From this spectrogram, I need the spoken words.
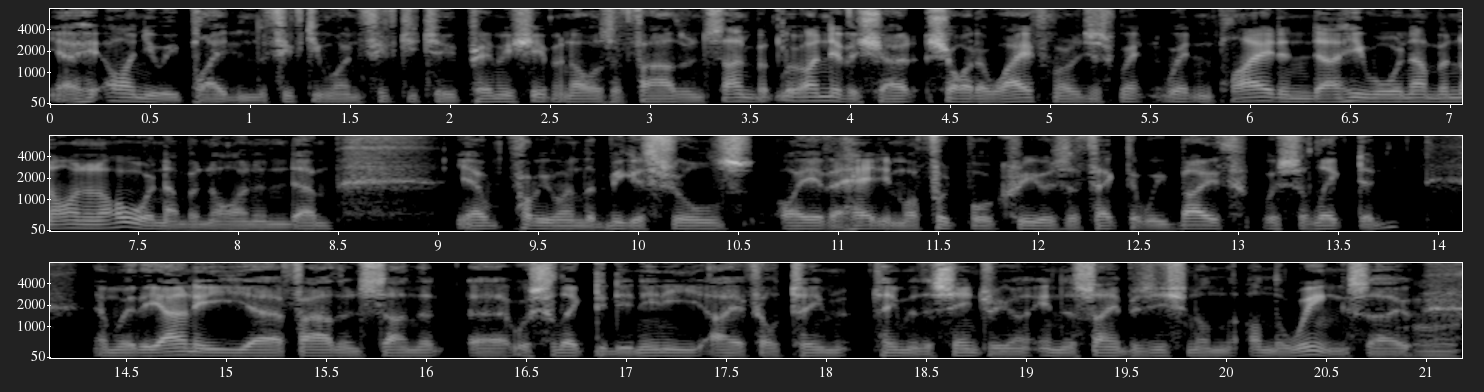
you know, I knew he played in the 51-52 premiership, and I was a father and son. But look, I never shied, shied away from it. I just went went and played, and uh, he wore number nine, and I wore number nine, and um, probably one of the biggest thrills I ever had in my football career was the fact that we both were selected, and we're the only uh, father and son that uh, were selected in any AFL team team of the century in the same position on on the wing. So mm.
